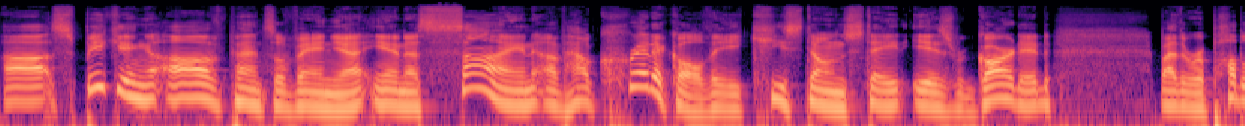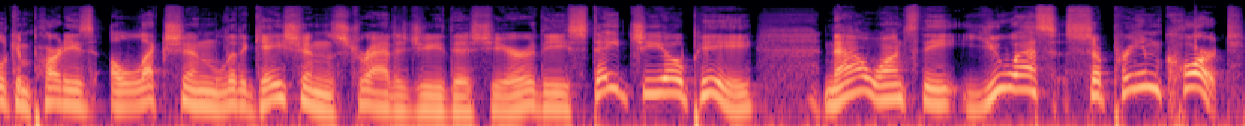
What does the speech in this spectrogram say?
Uh, speaking of Pennsylvania, in a sign of how critical the Keystone State is regarded, by the Republican Party's election litigation strategy this year, the state GOP now wants the U.S. Supreme Court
